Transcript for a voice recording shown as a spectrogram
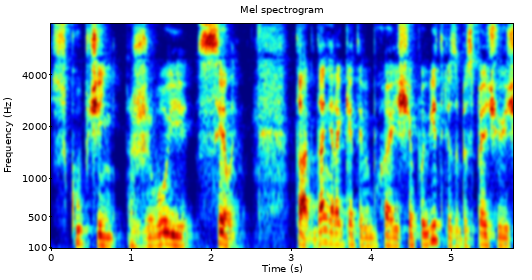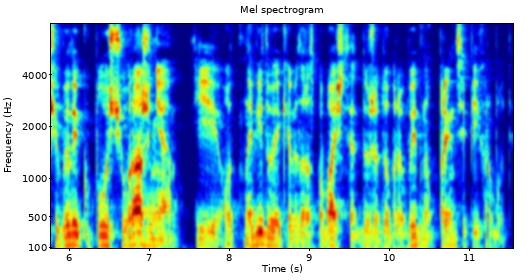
скупчень живої сили. Так, дані ракети вибухають ще в повітрі, забезпечуючи велику площу ураження. І от на відео, яке ви зараз побачите, дуже добре видно в принципі їх роботи.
